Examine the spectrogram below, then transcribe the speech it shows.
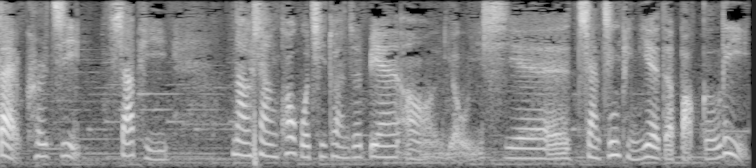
戴尔科技、虾皮。那像跨国集团这边，呃，有一些像精品业的宝格丽，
